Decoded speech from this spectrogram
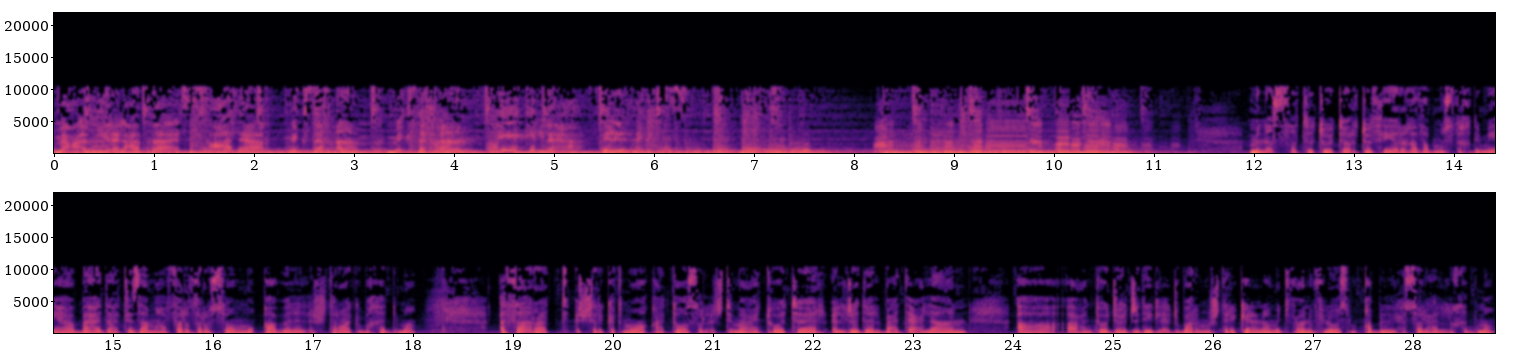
مع أميرة العباس على مكتف أم مكتف أم هي كلها في المكس. منصة تويتر تثير غضب مستخدميها بعد اعتزامها فرض رسوم مقابل الاشتراك بخدمة. أثارت شركة مواقع التواصل الاجتماعي تويتر الجدل بعد إعلان آه عن توجه جديد لإجبار المشتركين أنهم يدفعون فلوس مقابل الحصول على الخدمة.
